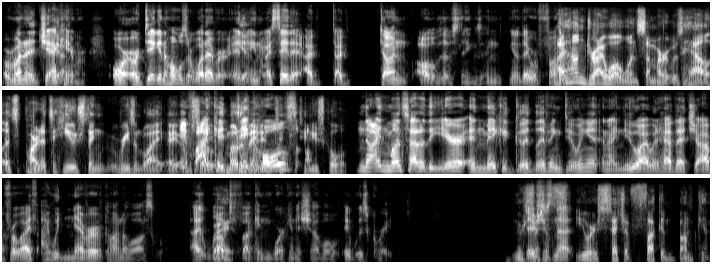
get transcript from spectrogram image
or running a jackhammer or, or digging holes or whatever and Yeah. you know i say that i've i've done all of those things and you know they were fun I hung drywall one summer. It was hell. It's part. It's a huge thing. Reason why I, If was I so could dig motivated holes- to continue school. nine months out of the year and make a good living doing it and i knew i would have that job for life i would never have gone to law school i loved Right. fucking working a shovel it was great You are There's such just a, not- not. You are such a fucking bumpkin.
